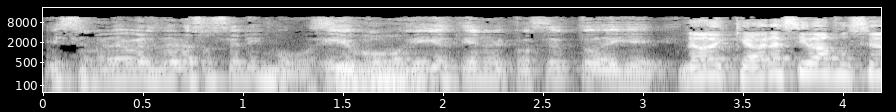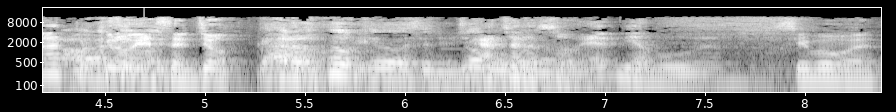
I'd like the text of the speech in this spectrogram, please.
ese no era verdadero socialismo. Sí, ellos, po. como que ellos tienen el concepto de que. No, es que ahora sí va a funcionar porque lo sí voy a hacer yo. Claro, no, que lo voy a hacer yo. Cacha la soberbia, pues. Sí, pues, weón.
